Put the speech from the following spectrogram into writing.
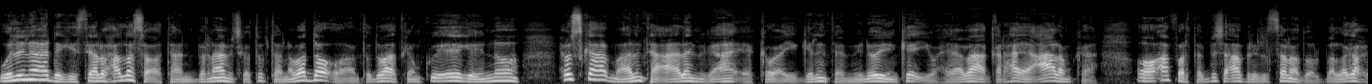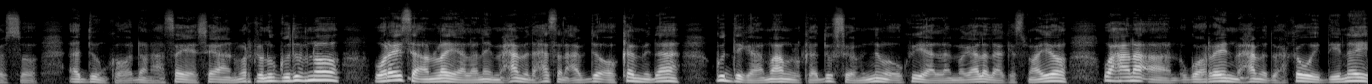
welina dhegeystayaal waxaad la socotaan barnaamijka tubta nabadda oo aan toddobaadkan ku eegayno xuska maalinta caalamiga ah ee ka wacyigelinta miinooyinka iyo waxyaabaha qarxa ee caalamka oo afarta bisha abril sanad walba laga xuso adduunka oo dhan. Hase yeeshee aan markan u gudubno waraysi aanu la yeelanay maxamed xasan cabdi oo ka mid ah guddiga maamulka dugsiga midnimo oo ku yaalla magaalada kismaayo. Waxaana aan ugu horeyn maxamed wax ka weydiinay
